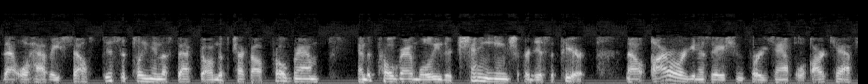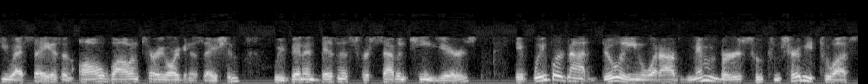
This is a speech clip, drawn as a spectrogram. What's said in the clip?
That will have a self-disciplining effect on the checkoff program, and the program will either change or disappear. Now, our organization, for example, R-CALF USA, is an all-voluntary organization. We've been in business for 17 years. If we were not doing what our members who contribute to us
